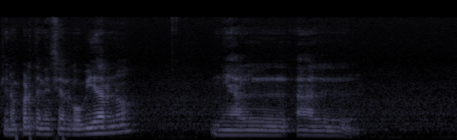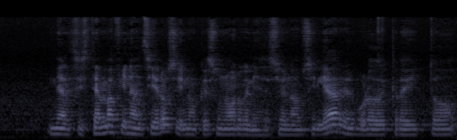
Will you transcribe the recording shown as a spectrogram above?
que no pertenece al gobierno ni al ni al sistema financiero, sino que es una organización auxiliar. El Buro de Crédito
